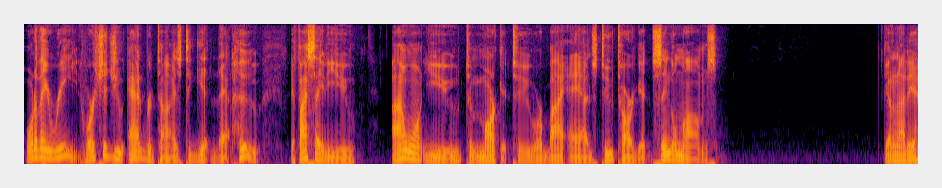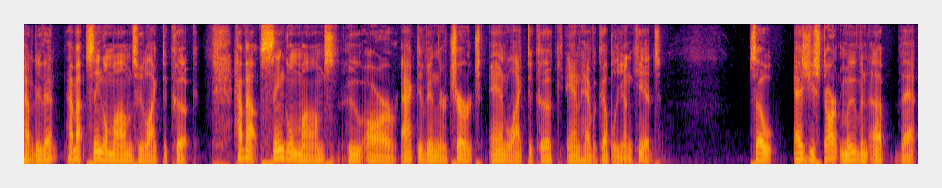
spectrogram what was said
What do they read? Where should you advertise to get that who? If I say to you, I want you to market to or buy ads to target single moms. Got an idea how to do that? How about single moms who like to cook? How about single moms who are active in their church and like to cook and have a couple of young kids? So, as you start moving up that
